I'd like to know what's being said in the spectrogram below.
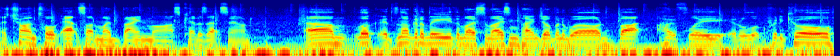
Let's try and talk outside of my Bane mask. How does that sound? Um, look, it's not going to be the most amazing paint job in the world, but hopefully it'll look pretty cool.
